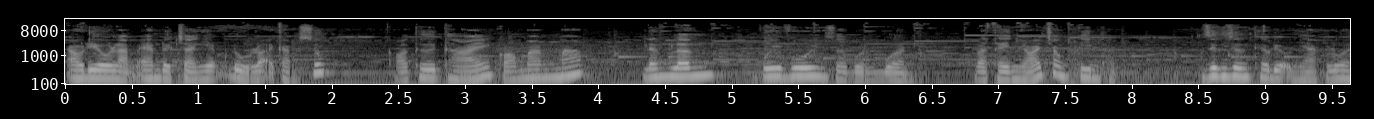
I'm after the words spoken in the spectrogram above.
Audio làm em được trải nghiệm đủ loại cảm xúc, có thư thái, có man mát, lâng lâng, vui vui rồi buồn buồn và thấy nhói trong tim thật. dưng dưng theo điệu nhạc luôn.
